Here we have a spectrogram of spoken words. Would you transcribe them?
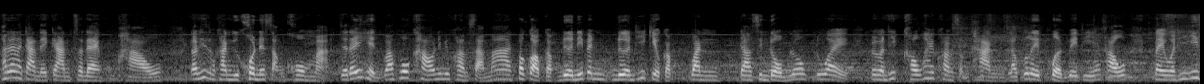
พัฒนาการในการแสดงของเขา แล้วที่สำคัญคือคนในสังคมอะจะได้เห็นว่าพวกเขานี่มีความสามารถประกอบกับเดือนนี้เป็นเดือนที่เกี่ยวกับวันดาวซินโดรมโลกด้วย เป็นวันที่เขาให้ความสำคัญ เราก็เลยเปิดเวทีให้เขาในวันที่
